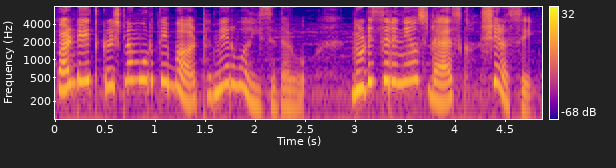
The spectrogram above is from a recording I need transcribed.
ಪಂಡಿತ್ ಕೃಷ್ಣಮೂರ್ತಿ ಭಟ್ ನಿರ್ವಹಿಸಿದರು. Nudisiri news desk Sirsi.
